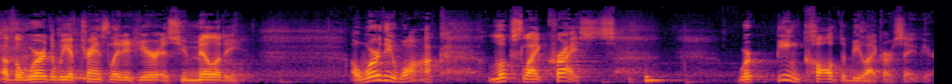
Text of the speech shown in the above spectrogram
of the word that we have translated here as humility. A worthy walk looks like Christ's. We're being called to be like our Savior.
